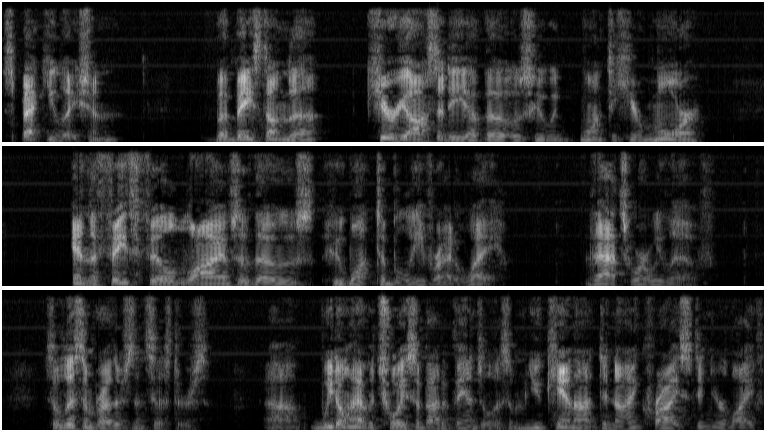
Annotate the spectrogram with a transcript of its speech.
speculation, but based on the curiosity of those who would want to hear more and the faith filled lives of those who want to believe right away. That's where we live. So listen, brothers and sisters, uh, we don't have a choice about evangelism. You cannot deny Christ in your life.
